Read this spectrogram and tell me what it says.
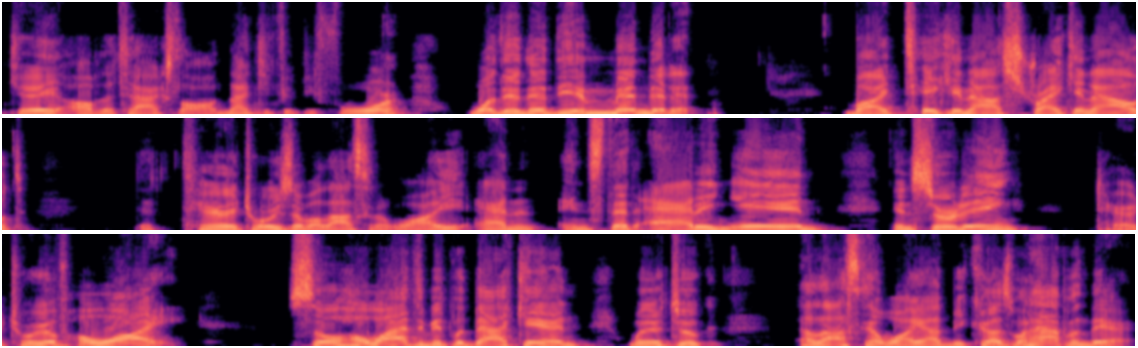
okay, of the tax law of 1954, what they did, they amended it by taking out, striking out the territories of Alaska and Hawaii, and instead adding in, inserting territory of Hawaii. So Hawaii had to be put back in when they took Alaska, Hawaii out because what happened there?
